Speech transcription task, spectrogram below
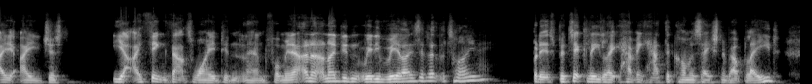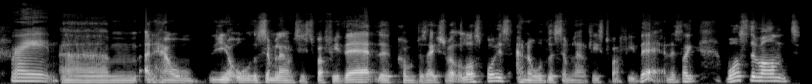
I, I just, yeah, I think that's why it didn't land for me, and, and I didn't really realize it at the time. Okay. But it's particularly like having had the conversation about Blade, Right. um, and how you know all the similarities to Buffy there, the conversation about the Lost Boys, and all the similarities to Buffy there. And it's like, whilst there aren't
